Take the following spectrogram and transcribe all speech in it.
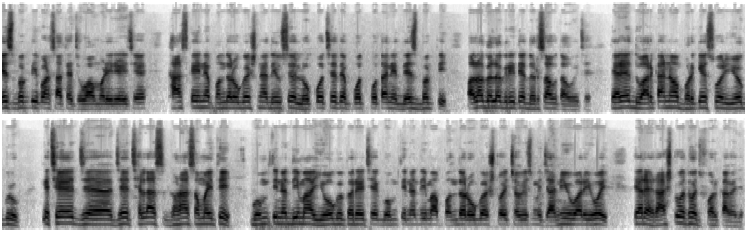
દેશભક્તિ પણ સાથે જોવા મળી રહી છે. ખાસ કરીને પંદર ઓગસ્ટના દિવસે લોકો છે તે પોતપોતાની દેશભક્તિ અલગ અલગ રીતે દર્શાવતા હોય છે. ત્યારે દ્વારકાનો ભડકેશ્વર યોગ ગ્રુપ કે છે, જે છેલ્લા ઘણા સમયથી ગોમતી નદીમાં યોગ કરે છે. ગોમતી નદીમાં પંદર ઓગસ્ટ હોય, છવ્વીસમી જાન્યુઆરી હોય, ત્યારે રાષ્ટ્રધ્વજ ફરકાવે છે.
